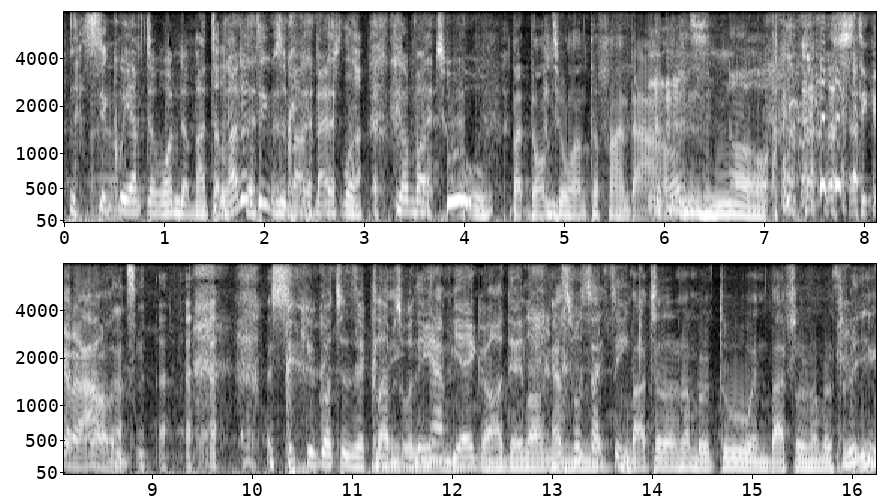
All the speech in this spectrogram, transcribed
I think we have to wonder about a lot of things about bachelor number two. But don't you want to find out? No, Stick around. I think you go to the clubs where they have mm. Jaeger all day long. That's what I think. Bachelor number two and Bachelor number three.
